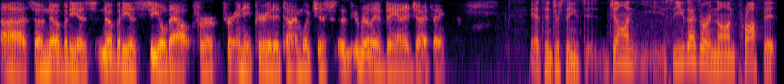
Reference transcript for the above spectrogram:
Uh, so nobody is nobody is sealed out for for any period of time, which is really advantage, I think. Yeah, it's interesting, John. So you guys are a nonprofit.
